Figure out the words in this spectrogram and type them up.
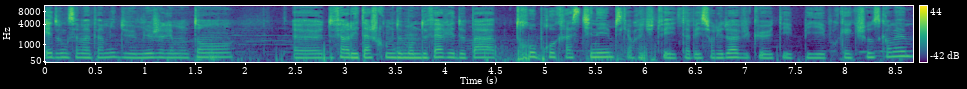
et donc ça m'a permis de mieux gérer mon temps, euh, de faire les tâches qu'on me demande de faire et de pas trop procrastiner parce qu'après tu te fais taper sur les doigts vu que tu es payé pour quelque chose quand même.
